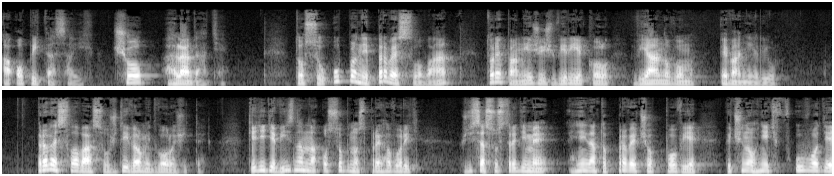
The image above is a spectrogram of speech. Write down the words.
a opýta sa ich, čo hľadáte. To sú úplne prvé slova, ktoré pán Ježiš vyriekol v Jánovom evanieliu. Prvé slova sú vždy veľmi dôležité. Keď ide významná osobnosť prehovoriť, vždy sa sústredíme hneď na to prvé, čo povie. Väčšinou hneď v úvode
